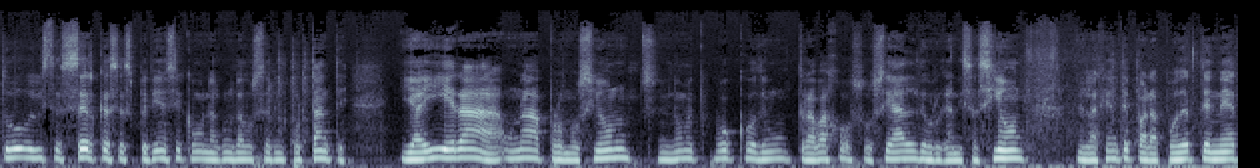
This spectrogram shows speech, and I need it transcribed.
tú viviste cerca esa experiencia y como en algunos lados era importante. Y ahí era una promoción, si no me equivoco, de un trabajo social, de organización de la gente para poder tener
